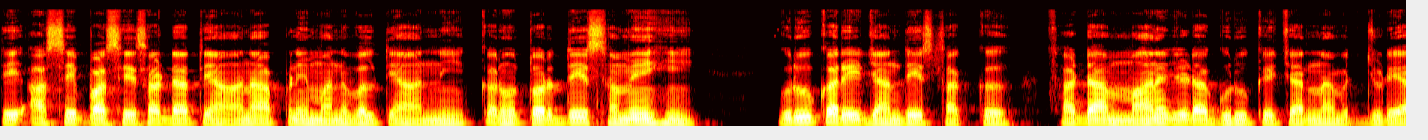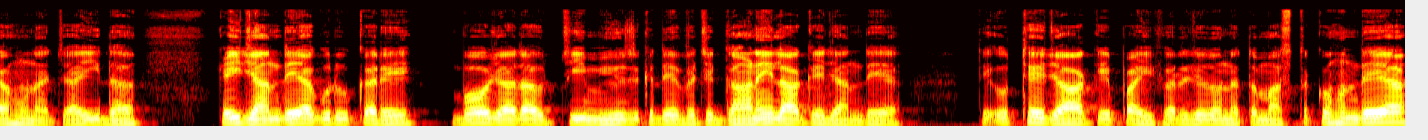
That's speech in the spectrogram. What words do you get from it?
ਤੇ ਆਸੇ-ਪਾਸੇ ਸਾਡਾ ਧਿਆਨ ਆ, ਆਪਣੇ ਮਨ ਵੱਲ ਧਿਆਨ ਨਹੀਂ, ਘਰੋਂ ਤੁਰਦੇ ਸਮੇਂ ਹੀ ਗੁਰੂ ਘਰੇ ਜਾਂਦੇ ਤੱਕ ਸਾਡਾ ਮਨ ਜਿਹੜਾ ਗੁਰੂ ਕੇ ਚਰਨਾਂ ਵਿੱਚ ਜੁੜਿਆ ਹੋਣਾ ਚਾਹੀਦਾ। ਕਈ ਜਾਂਦੇ ਆ ਗੁਰੂ ਘਰੇ, ਬਹੁਤ ਜ਼ਿਆਦਾ ਉੱਚੀ 뮤직 ਦੇ ਵਿੱਚ ਗਾਣੇ ਲਾ ਕੇ ਜਾਂਦੇ ਆ। ਤੇ ਉੱਥੇ ਜਾ ਕੇ ਭਾਈ ਫਿਰ ਜਦੋਂ ਨਤਮਸਤਕ ਹੁੰਦੇ ਆ,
